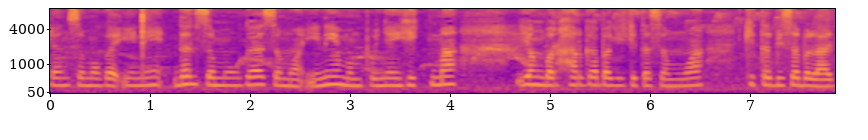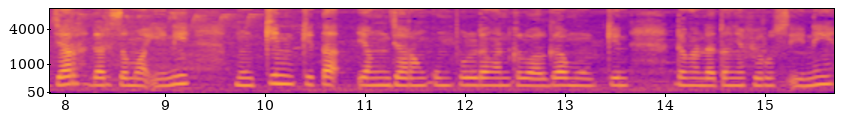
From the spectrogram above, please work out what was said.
dan semoga ini dan semoga semua ini mempunyai hikmah yang berharga bagi kita semua. Kita bisa belajar dari semua ini. Mungkin kita yang jarang kumpul dengan keluarga, mungkin dengan datangnya virus ini,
